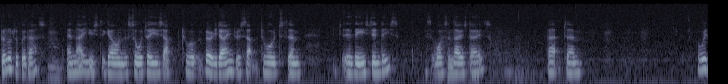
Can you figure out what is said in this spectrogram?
billeted with us, mm. and they used to go on the sorties up to very dangerous up towards um, the East Indies, as it was in those days. But um, we,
